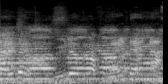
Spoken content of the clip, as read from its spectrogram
లైట్ అయినా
